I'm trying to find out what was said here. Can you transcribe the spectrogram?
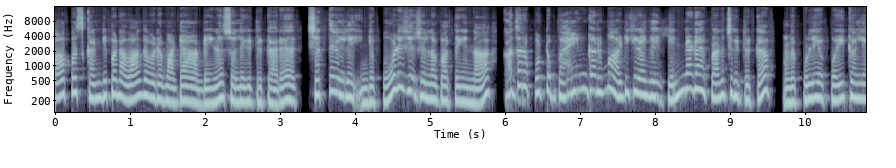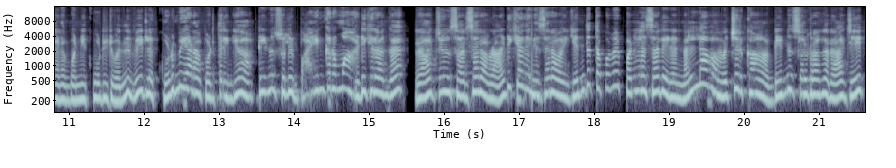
வாபஸ் கண்டிப்பா நான் வாங்க விட மாட்டேன் அப்படின்னு சொல்லிக்கிட்டு இருக்காரு. சக்திவேலு இங்க போலீஸ் ஸ்டேஷன்ல பாத்தீங்கன்னா கதரை போட்டு பயங்கரமா அடிக்கிறாங்க. என்னடா நினைச்சுக்கிட்டு இருக்க? அந்த புள்ளைய போய் கல்யாணம் பண்ணி கூட்டிட்டு வந்து வீட்டுல கொடுமையாடா படுத்துறீங்க அப்படின்னு சொல்லி பயங்கரமா அடிக்கிறாங்க. ராஜு சார் சார் அவனை அடிக்காதீங்க சார். அவன் எந்த தப்புமே பண்ணல சார். என்ன நல்லா அவன் வச்சிருக்கான் அப்படின்னு சொல்றாங்க ராஜு.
